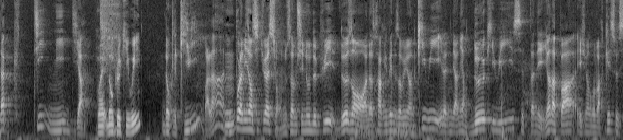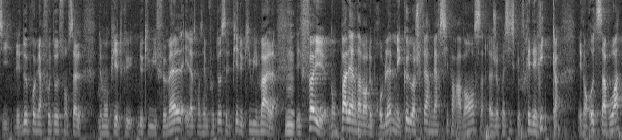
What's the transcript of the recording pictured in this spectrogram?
actinidia? Ouais, donc le kiwi. Donc les kiwis, voilà, mhm. pour la mise en situation. Nous sommes chez nous depuis deux ans. À notre arrivée, nous avons eu un kiwi et l'année dernière deux kiwis. Cette année, il n'y en a pas et je viens de remarquer ceci. Les deux premières photos sont celles de mon pied de, kiwi femelle et la troisième photo, c'est le pied de kiwi mâle. Mhm. Les feuilles n'ont pas l'air d'avoir de problème, mais que dois-je faire? Merci par avance. Euh, je précise que Frédéric est en Haute-Savoie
